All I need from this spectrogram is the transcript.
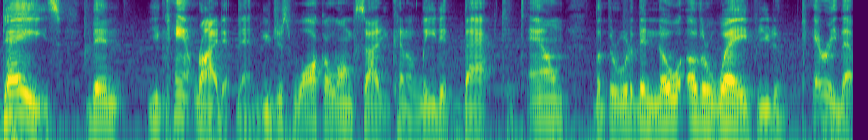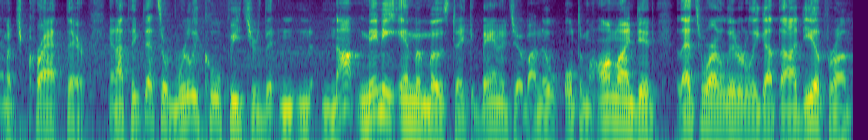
days, then you can't ride it then. You just walk alongside it, you kind of lead it back to town, but there would have been no other way for you to carry that much crap there. And I think that's a really cool feature that not many MMOs take advantage of. I know Ultima Online did. That's where I literally got the idea from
